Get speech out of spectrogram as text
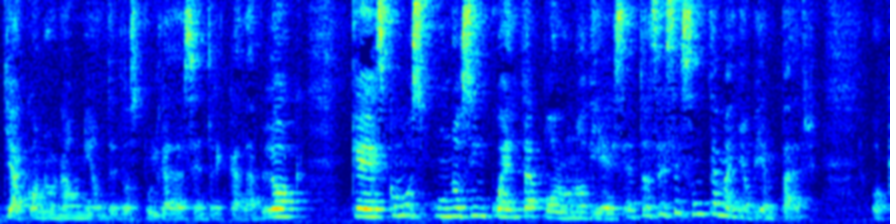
ya con una unión de 2 pulgadas entre cada blog, que es como 1,50 por 1,10. Entonces es un tamaño bien padre. ¿Ok?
